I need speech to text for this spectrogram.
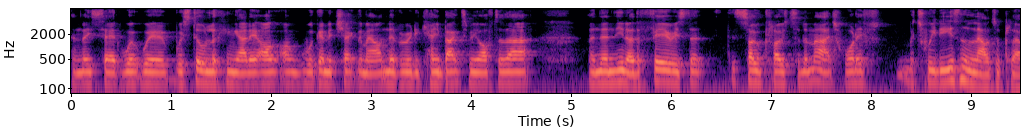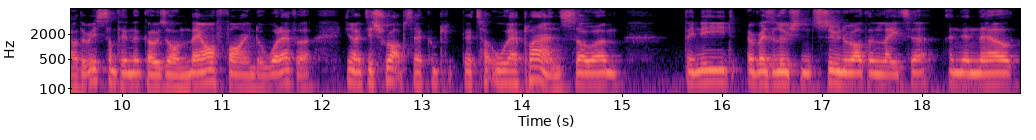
and they said we're we're, we're still looking at it. i i we're going to check them out. Never really came back to me after that. And then you know the fear is that it's so close to the match. What if Matuidi isn't allowed to play, or there is something that goes on? They are fined or whatever. You know, it disrupts their, their all their plans. So um, they need a resolution sooner rather than later, and then they'll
